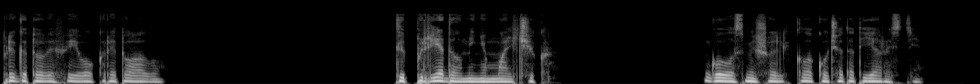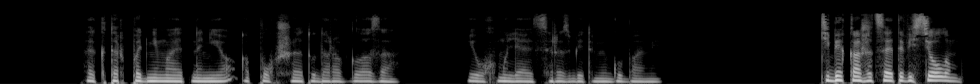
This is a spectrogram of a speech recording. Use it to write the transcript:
приготовив его к ритуалу. «Ты предал меня, мальчик!» Голос Мишель клокочет от ярости. Эктор поднимает на нее опухшие от ударов глаза и ухмыляется разбитыми губами. «Тебе кажется это веселым?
